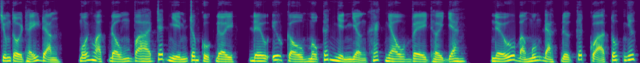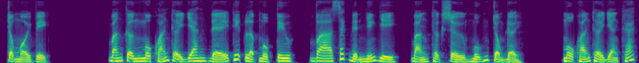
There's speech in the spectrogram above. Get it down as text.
Chúng tôi thấy rằng mỗi hoạt động và trách nhiệm trong cuộc đời đều yêu cầu một cách nhìn nhận khác nhau về thời gian nếu bạn muốn đạt được kết quả tốt nhất trong mọi việc. Bạn cần một khoảng thời gian để thiết lập mục tiêu và xác định những gì bạn thực sự muốn trong đời. Một khoảng thời gian khác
